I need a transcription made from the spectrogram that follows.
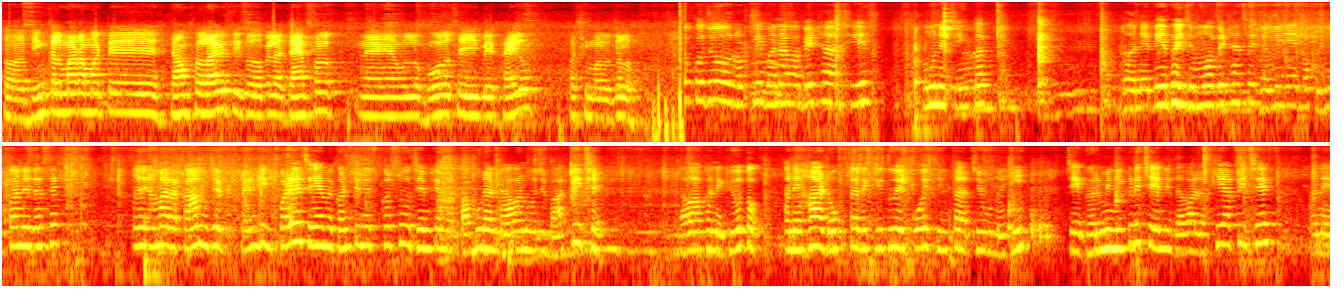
તો ઢીંકલ મારા માટે જામફળ લાવી હતી તો પેલા જામફળ ને ઓલો ગોળ છે એ બે ખાઈ લઉં પછી મળું. ચલો. લોકો જો રોટલી બનાવવા બેઠા છીએ હું ને ઢીંકલ અને બે ભાઈ જમવા બેઠા છે જમીને એ લોકો દુકાને જશે. અને અમારા કામ જે પેન્ડિંગ પડે છે એ અમે કન્ટિન્યુઅસ કરશું જેમ કે અમારા બાબુડા નાવાનું જે બાકી છે દવાખાને ગયો તો. અને હા ડૉક્ટરે કીધું એ કોઈ ચિંતા જેવું નહીં જે ગરમી નીકળી છે એની દવા લખી આપી છે. અને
